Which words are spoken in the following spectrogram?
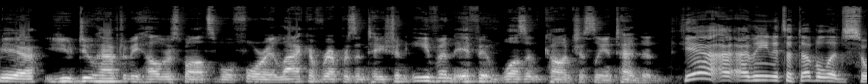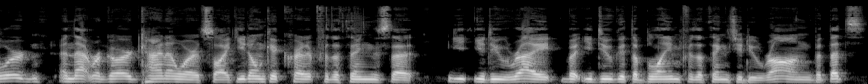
Yeah. you do have to be held responsible for a lack of representation, even if it wasn't consciously intended. Yeah, I, I mean, it's a double edged sword in that regard, kind of, where it's like you don't get credit for the things that y- you do right, but you do get the blame for the things you do wrong. But that's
